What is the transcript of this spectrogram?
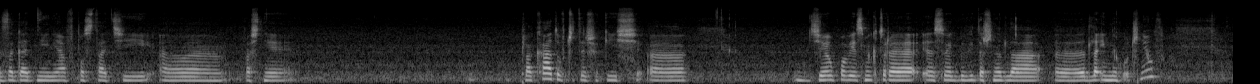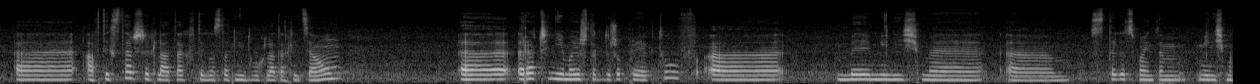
zagadnienia w postaci e, właśnie plakatów, czy też jakichś e, dzieł, powiedzmy, które są jakby widoczne dla, e, dla innych uczniów. A w tych starszych latach, w tych ostatnich dwóch latach liceum, raczej nie ma już tak dużo projektów. My mieliśmy, z tego co pamiętam, mieliśmy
